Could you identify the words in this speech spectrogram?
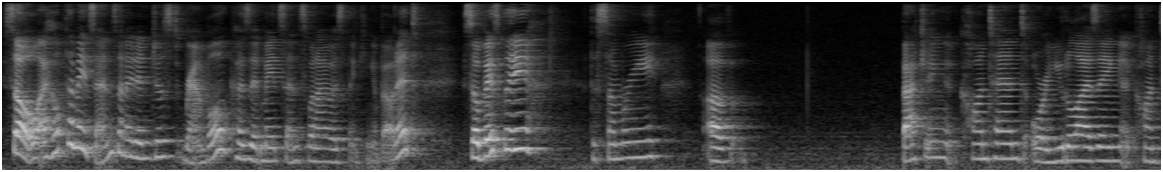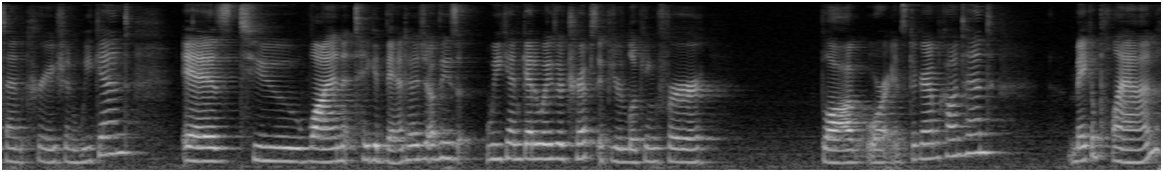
So I hope that made sense and I didn't just ramble because it made sense when I was thinking about it. So basically, the summary of batching content or utilizing a content creation weekend is to one, take advantage of these weekend getaways or trips if you're looking for blog or Instagram content. Make a plan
